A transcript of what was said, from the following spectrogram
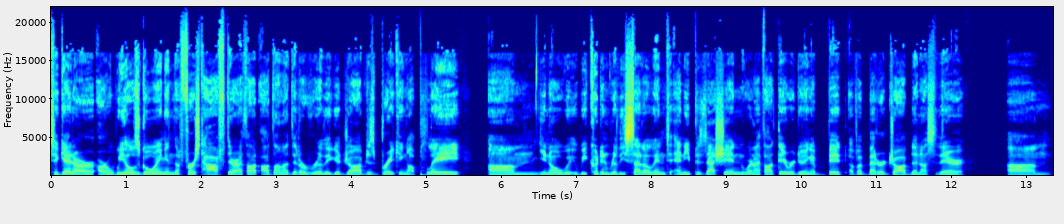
to get our, our wheels going in the first half there. I thought Adana did a really good job just breaking up play. Um, you know, we, we couldn't really settle into any possession when I thought they were doing a bit of a better job than us there. Um,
